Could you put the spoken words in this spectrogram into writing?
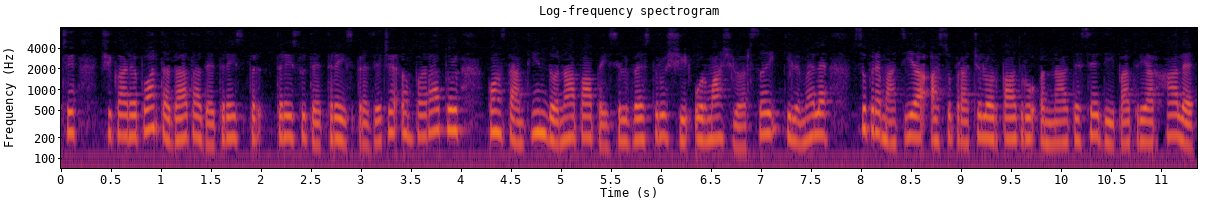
X și care poartă data de 313, împăratul Constantin dona papei Silvestru și urmașilor săi, ghilimele, supremația asupra celor patru înalte sedii patriarhale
